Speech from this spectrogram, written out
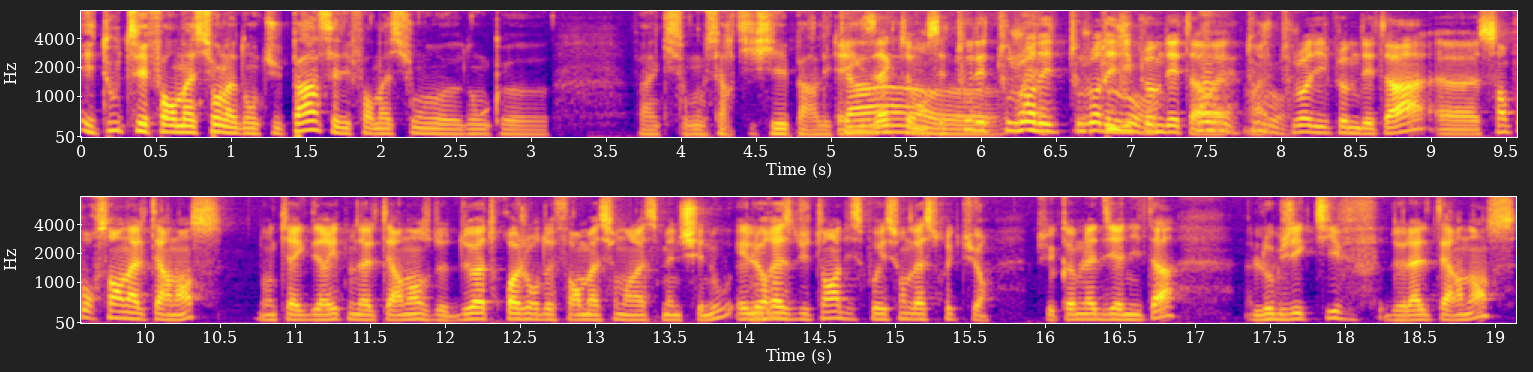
et toutes ces formations là dont tu parles, c'est des formations donc enfin, qui sont certifiées par l'État. Exactement, c'est des- toujours, ouais, des, toujours des diplômes d'État. Ouais, Ouais, toujours. toujours des diplômes d'État, euh, 100% en alternance, donc avec des rythmes d'alternance de 2 à 3 jours de formation dans la semaine chez nous, et le Mhm. reste du temps à disposition de la structure. Parce que comme l'a dit Anita, l'objectif de l'alternance,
